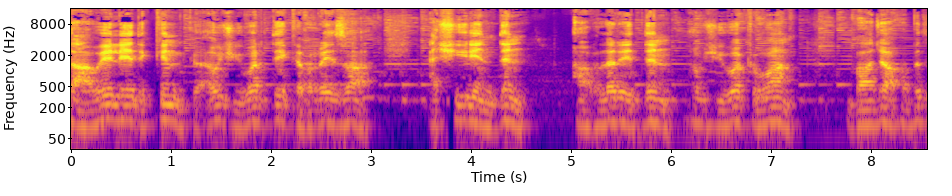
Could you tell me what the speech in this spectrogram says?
داوێ لێ دکن کە ئەوژی وەرتێ کە بڕێزا عشیرێن دن ئاغلەرێ دن ئەوژی وەکەوان باجاقە بد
